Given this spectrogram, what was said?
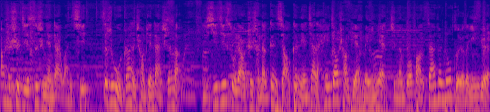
二十世纪四十年代晚期，四十五转的唱片诞生了。 以锡基塑料制成的更小、更廉价的黑胶唱片，每一面只能播放三分钟左右的音乐。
